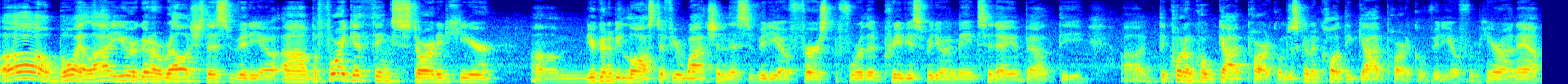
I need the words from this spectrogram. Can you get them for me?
Oh boy, a lot of you are going to relish this video. Um, before I get things started here, um, you're going to be lost if you're watching this video first before the previous video I made today about the uh, the quote-unquote God particle. I'm just going to call it the God particle video from here on out.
